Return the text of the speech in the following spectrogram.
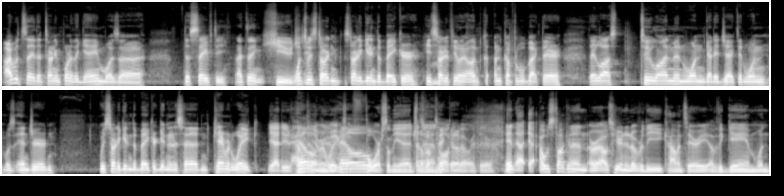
I would say the turning point of the game was uh, the safety. I think Huge, Once we started started getting to Baker, he started feeling un- uncomfortable back there. They lost two linemen. One got ejected. One was injured. We started getting to Baker, getting in his head. And Cameron Wake. Yeah, dude. Hell, Cameron Wake is hell a force on the edge, That's of what a I'm man. talking pickup. about right there. And I, I was talking in, or I was hearing it over the commentary of the game when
